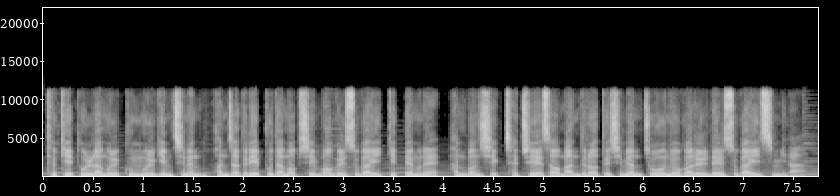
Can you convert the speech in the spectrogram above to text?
특히 돌나물 국물김치는 환자들이 부담없이 먹을 수가 있기 때문에 한 번씩 채취해서 만들어 드시면 좋은 효과를 낼 수가 있습니다.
